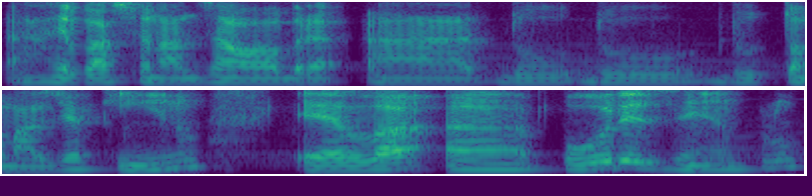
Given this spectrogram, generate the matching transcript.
relacionados à obra do, do, do, Tomás de Aquino, ela, por exemplo,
